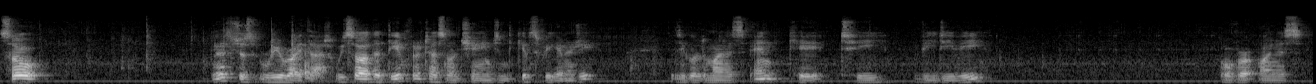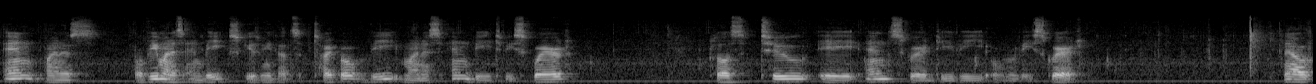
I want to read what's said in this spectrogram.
So let's just rewrite that. We saw that the infinitesimal change in the Gibbs free energy is equal to minus nkt vdv over minus n minus or v minus nb, excuse me, that's a typo, v minus nb to be squared plus 2an squared dv over v squared. Now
